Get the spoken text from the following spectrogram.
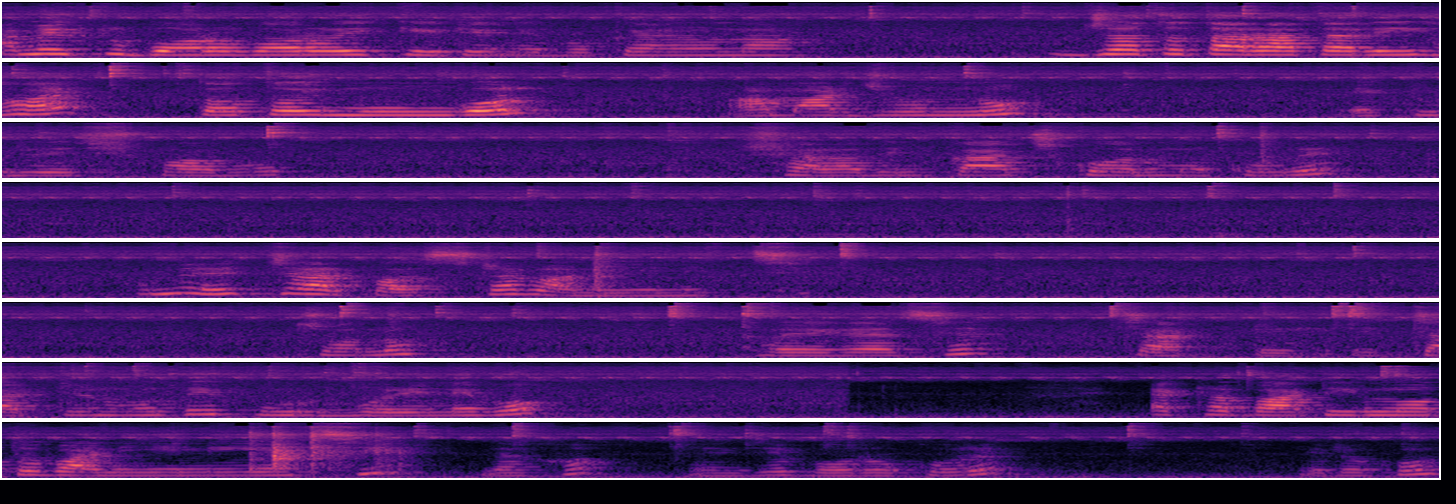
আমি একটু বড় বড়ই কেটে নেব। কেননা যত তাড়াতাড়ি হয়, ততই মঙ্গল। আমার জন্য একটু রেস্ট পাবো। সারাদিন কাজকর্ম করে। আমি চার পাঁচটা বানিয়ে নিচ্ছি। চলো, হয়ে গেছে চারটে। এই চারটের মধ্যেই পুর ভরে নেব। একটা বাটির মতো বানিয়ে নিয়েছি। দেখো, এই যে বড় করে। এরকম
